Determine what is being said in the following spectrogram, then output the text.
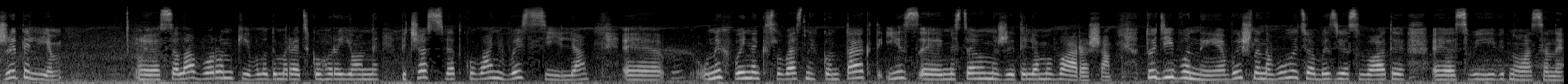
Жителі е, села Воронки Володимирецького району. Під час святкувань весілля е, у них виник словесний контакт із е, місцевими жителями Вараша. Тоді вони вийшли на вулицю, аби з'ясувати свої відносини.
